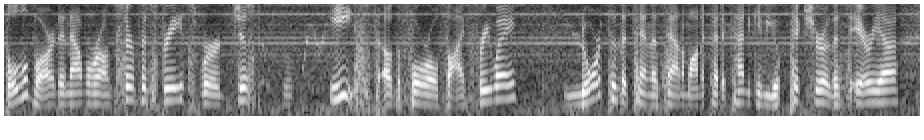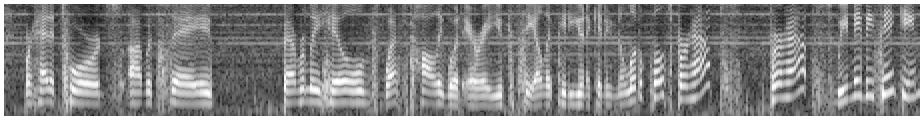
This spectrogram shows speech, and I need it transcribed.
Boulevard, and now we're on surface streets. We're just east of the 405 freeway north of the 10 of Santa Monica to kind of give you a picture of this area. We're headed towards, I would say, Beverly Hills, West Hollywood area. You can see LAPD unit getting a little close, perhaps. Perhaps we may be thinking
